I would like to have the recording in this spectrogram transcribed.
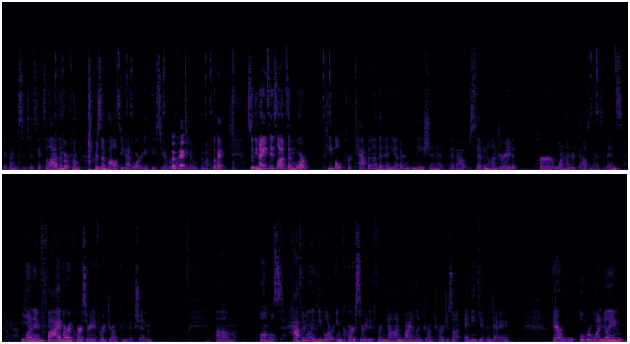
different statistics. A lot of them are from prisonpolicy.org in case you ever Okay. want to go look them up. Okay. So the United States locks up more people per capita than any other nation at about 700 per 100,000 residents. One in five are incarcerated for a drug conviction. Um, almost half a million people are incarcerated for nonviolent drug charges on any given day. There are over 1 million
